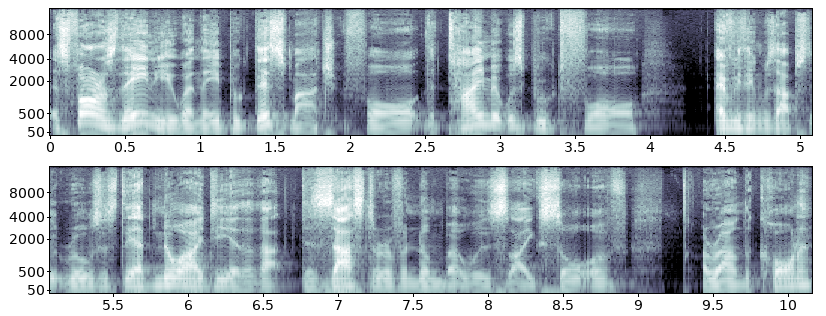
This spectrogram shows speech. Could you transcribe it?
As far as they knew when they booked this match, for the time it was booked for, everything was absolute roses. They had no idea that that disaster of a number was like sort of around the corner.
